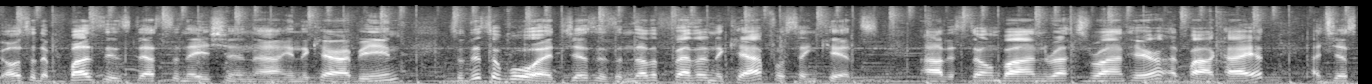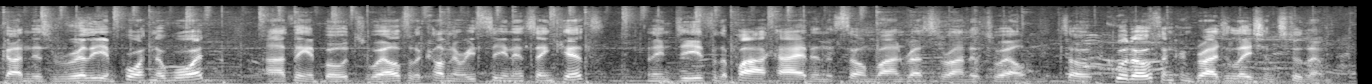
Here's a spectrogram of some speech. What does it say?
We're also the buzziest destination uh, in the Caribbean. So this award just is another feather in the cap for St. Kitts. Uh, the Stone Barn restaurant here at Park Hyatt has just gotten this really important award. I think it bodes well for the culinary scene in St. Kitts and indeed for the Park Hyatt and the Stone Barn restaurant as well. So kudos and congratulations to them.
